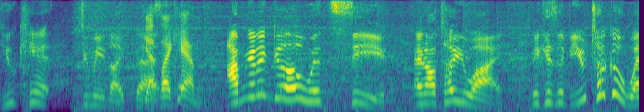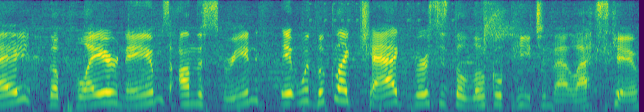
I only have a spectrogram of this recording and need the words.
you can't do me like that. Yes, I can. I'm gonna go with Cee, and I'll tell you why. Because if you took away the player names on the screen, it would look like Chag versus the local Peach in that last game.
